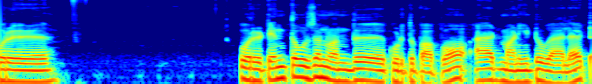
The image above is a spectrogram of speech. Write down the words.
ஒரு ஒரு டென் தௌசண்ட் வந்து கொடுத்து பார்ப்போம். Add money to wallet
